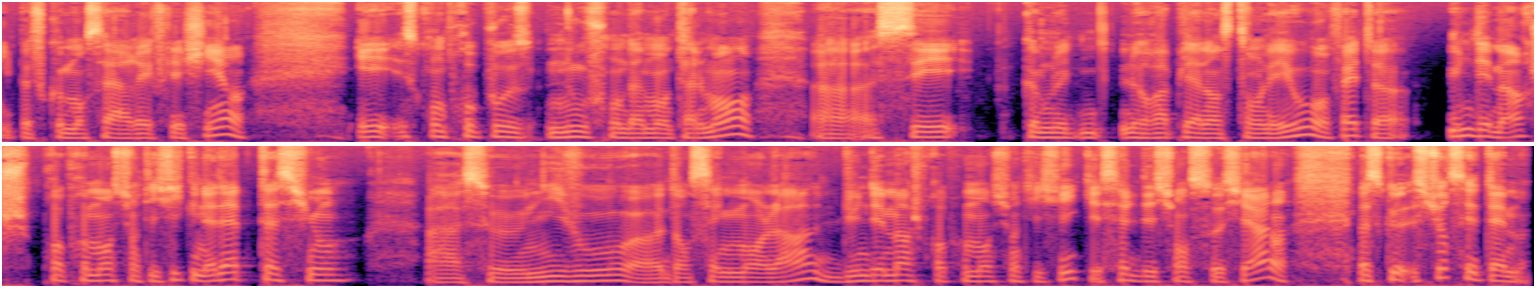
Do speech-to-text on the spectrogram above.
ils peuvent commencer à réfléchir. Et ce qu'on propose, nous, fondamentalement, euh, c'est comme le, rappelait à l'instant Léo, en fait, une démarche proprement scientifique, une adaptation à ce niveau euh, d'enseignement-là, d'une démarche proprement scientifique, est celle des sciences sociales. Parce que sur ces thèmes,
